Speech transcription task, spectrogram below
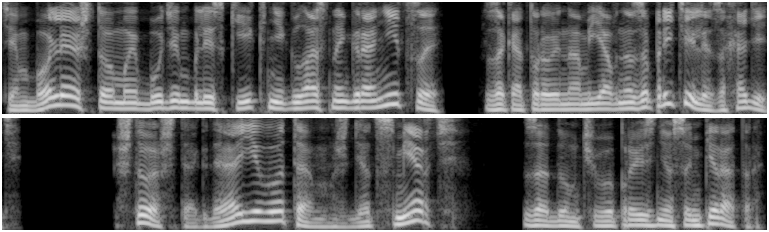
Тем более, что мы будем близки к негласной границе, за которую нам явно запретили заходить. Что ж, тогда его там ждет смерть задумчиво произнес император.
